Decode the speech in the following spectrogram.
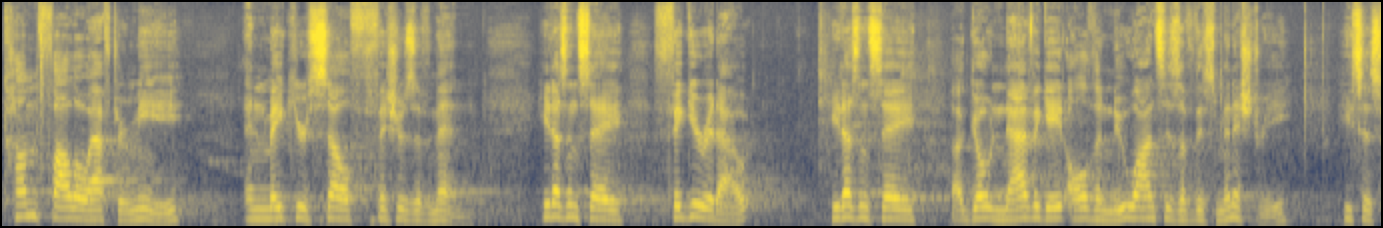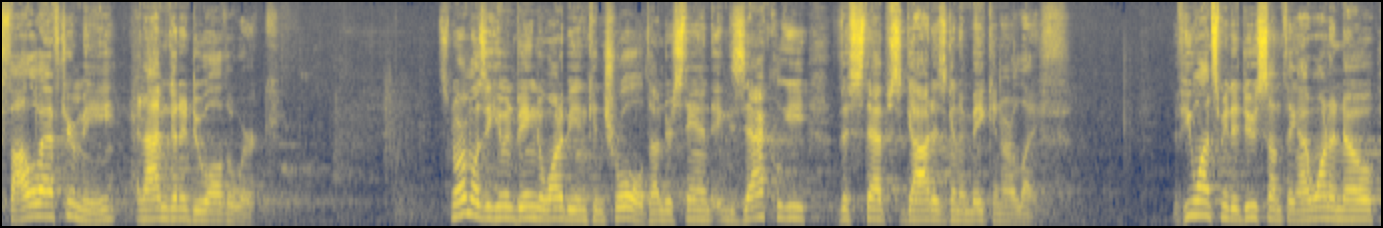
Come follow after me and make yourself fishers of men. He doesn't say, Figure it out. He doesn't say, uh, Go navigate all the nuances of this ministry. He says, Follow after me, and I'm going to do all the work. It's normal as a human being to want to be in control, to understand exactly the steps God is going to make in our life. If He wants me to do something, I want to know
